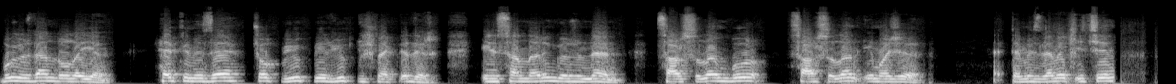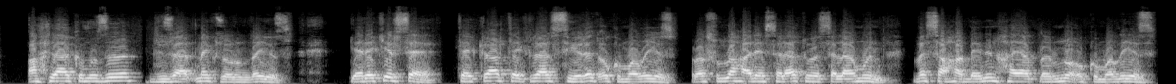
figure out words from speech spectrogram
Bu yüzden dolayı hepimize çok büyük bir yük düşmektedir. İnsanların gözünden sarsılan bu sarsılan imajı temizlemek için ahlakımızı düzeltmek zorundayız. Gerekirse tekrar tekrar siret okumalıyız. Resulullah Aleyhisselatü Vesselam'ın ve sahabenin hayatlarını okumalıyız.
